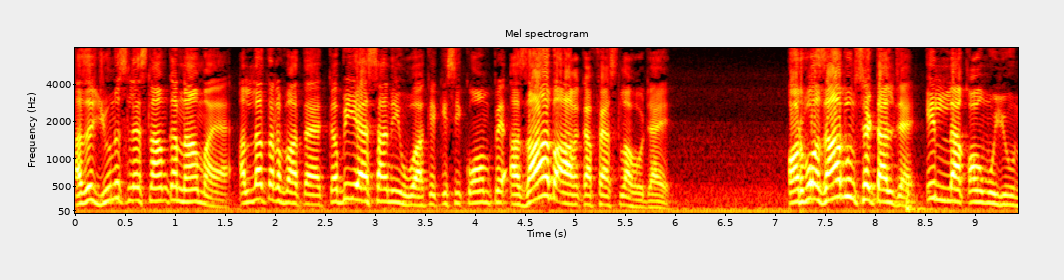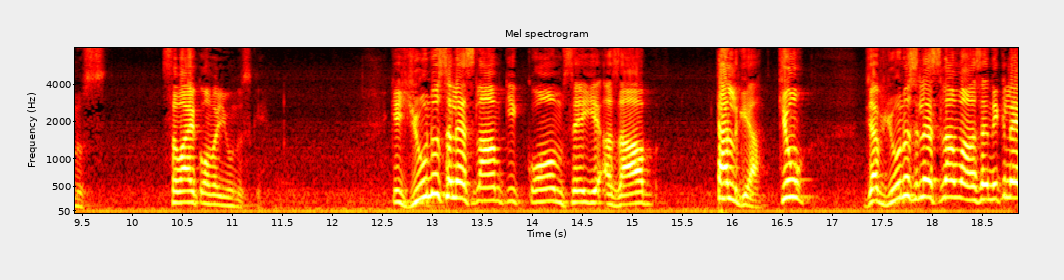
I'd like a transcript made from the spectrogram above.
حضرت یونس علیہ السلام کا نام آیا ہے۔ اللہ طرف آتا ہے، کبھی ایسا نہیں ہوا کہ کسی قوم پہ عذاب آ کا فیصلہ ہو جائے اور وہ عذاب ان سے ٹل جائے۔ اللہ قوم یونس، سوائے قوم یونس کے۔ کہ یونس علیہ السلام کی قوم سے یہ عذاب ٹل گیا۔ کیوں؟ جب یونس علیہ السلام وہاں سے نکلے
